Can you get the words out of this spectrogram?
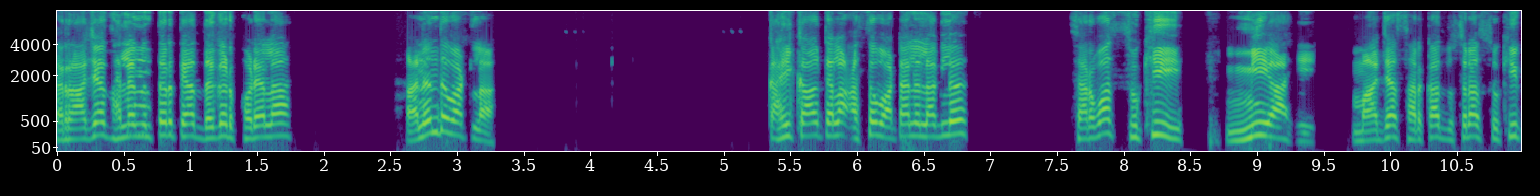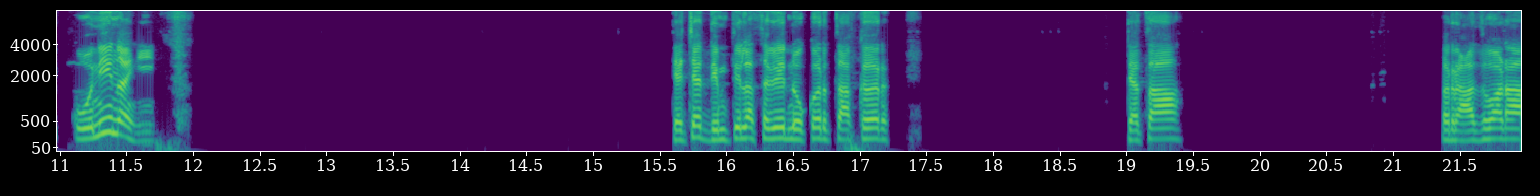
राजा झाल्यानंतर त्या दगडफड्याला आनंद वाटला. काही काळ त्याला असं वाटायला लागलं सर्वात सुखी मी आहे. माझ्यासारखा दुसरा सुखी कोणी नाही. त्याच्या दिमतीला सगळे नोकर चाकर. त्याचा राजवाडा.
